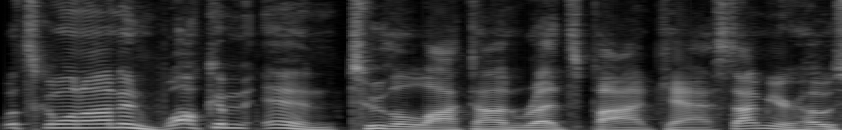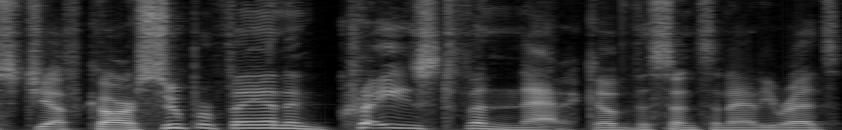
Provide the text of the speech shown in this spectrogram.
What's going on, and welcome in to the Locked On Reds podcast. I'm your host, Jeff Carr, super fan and crazed fanatic of the Cincinnati Reds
